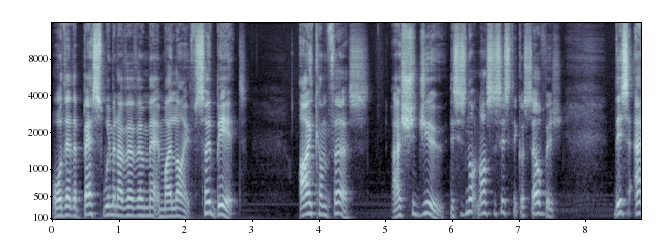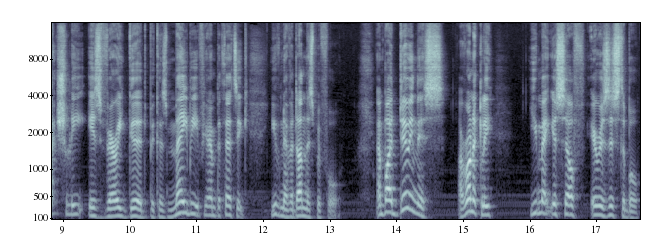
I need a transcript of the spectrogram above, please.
or they're the best women I've ever met in my life, so be it. I come first, as should you. This is not narcissistic or selfish. This actually is very good because maybe if you're empathetic, you've never done this before. And by doing this, ironically, you make yourself irresistible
